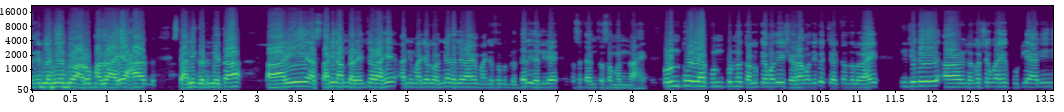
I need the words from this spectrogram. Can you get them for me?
की जो आरोप माझा आहे हा स्थानिक गटनेता आणि स्थानिक आमदार यांच्यावर आहे आणि माझ्यावर जो अन्याय झालेला आहे माझ्यासोबत गद्दारी झालेली आहे असं त्यांचं असं म्हणणं आहे. परंतु या संपूर्ण तालुक्यामध्ये शहरामध्ये एकच चर्चा चालू आहे की जे काही अ, नगरसेवक आहे फुटले आणि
